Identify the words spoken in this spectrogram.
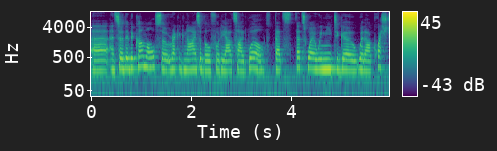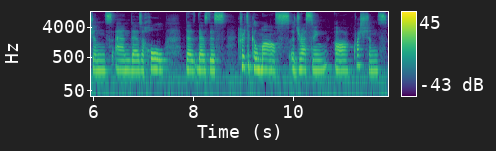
Uh, and so they become also recognizable for the outside world. That's, that's where we need to go with our questions and there's a whole, there, there's this critical mass addressing our questions.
